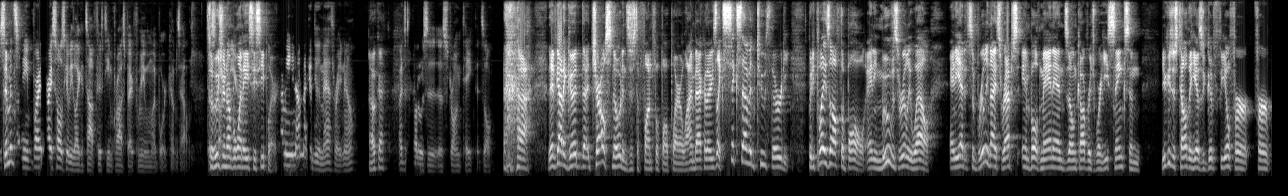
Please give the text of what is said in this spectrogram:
Simmons? I mean, Bryce Hall's gonna be like a top fifteen prospect for me when my board comes out. So, who's your number one ACC player? I mean, I'm not gonna do the math right now. Okay. I just thought it was a, a strong take. That's all. They've got a good. Uh, Charles Snowden's just a fun football player, linebacker there. He's like 6'7, 230, but he plays off the ball and he moves really well. And he had some really nice reps in both man and zone coverage where he sinks, and you can just tell that he has a good feel for for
